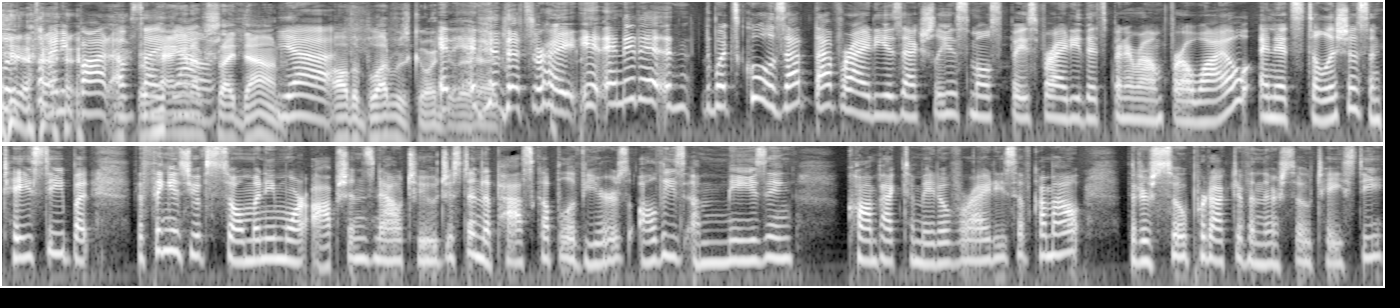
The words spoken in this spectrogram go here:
little tiny pot upside hanging down. upside down. Yeah. All the blood was going And, to their head. that's right. It, and it and what's cool is that that variety is actually a small space variety that's been around for a while, and it's delicious and tasty. But the thing is, you have so many more options now too. Just in the past couple of years, all these amazing compact tomato varieties have come out that are so productive and they're so tasty.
